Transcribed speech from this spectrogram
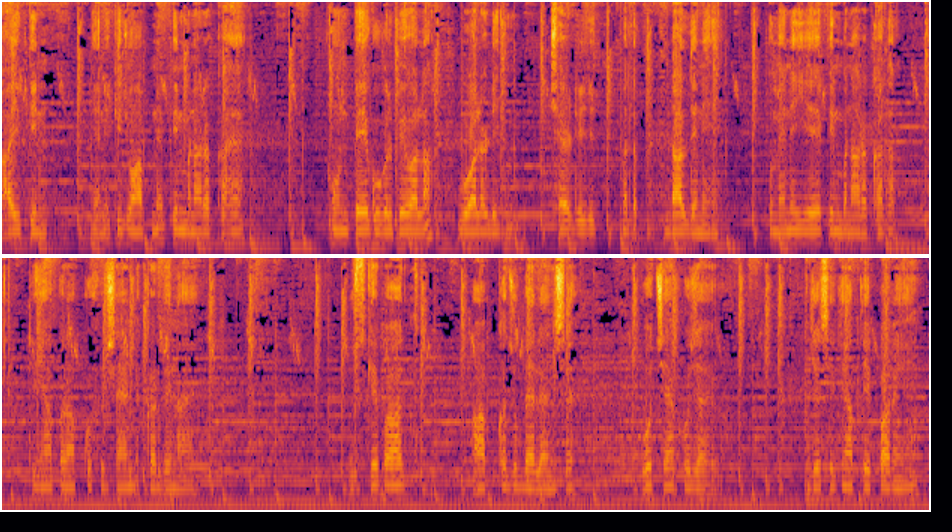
I pin यानी कि जो आपने पिन बना रखा है फ़ोन पे गूगल पे वाला, वो वाला डिजिट छः डिजिट मतलब डाल देने हैं। तो मैंने ये पिन बना रखा था तो यहाँ पर आपको फिर सेंड कर देना है। उसके बाद आपका जो बैलेंस है, वो चेक हो जाएगा। जैसे कि आप देख पा रहे हैं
